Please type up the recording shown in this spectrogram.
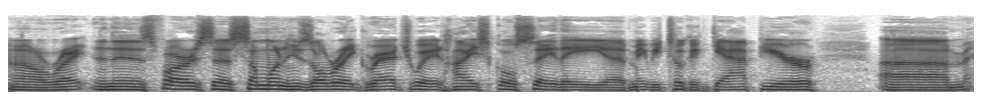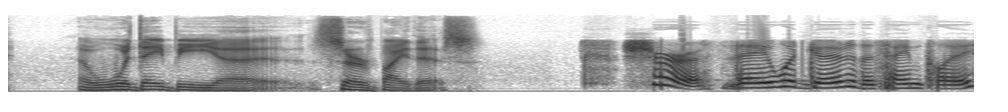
All right. And then, as far as uh, someone who's already graduated high school, say they uh, maybe took a gap year, um, would they be uh, served by this? Sure. They would go to the same place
